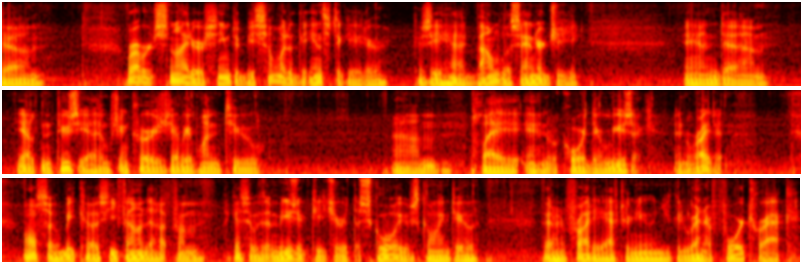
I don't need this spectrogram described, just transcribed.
um, Robert Schneider seemed to be somewhat of the instigator because he had boundless energy and um, he had enthusiasm, which encouraged everyone to um, play and record their music and write it. Also, because he found out from, I guess it was a music teacher at the school he was going to, that on Friday afternoon you could rent a four track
